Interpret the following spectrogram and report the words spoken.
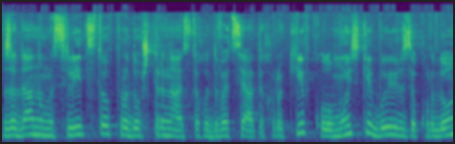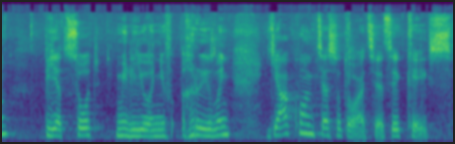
За даними слідства, впродовж 13-20 років Коломойський вивів за кордон 500 мільйонів гривень. Як вам ця ситуація? Цей кейс?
